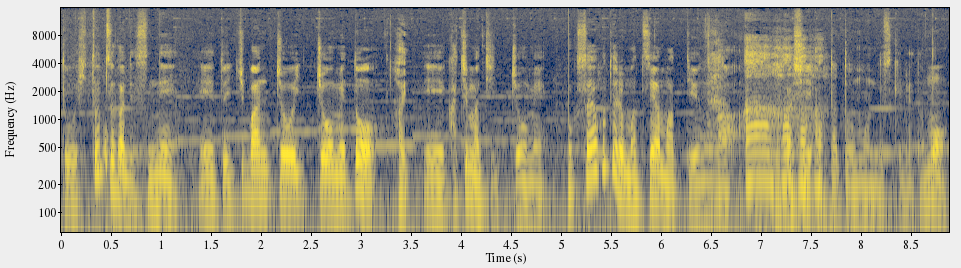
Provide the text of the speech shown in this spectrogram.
と1つがですね、えー、と一番町1丁目と、はい。えー勝町1丁目。国際ホテル松山っていうのが昔あったと思うんですけれども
